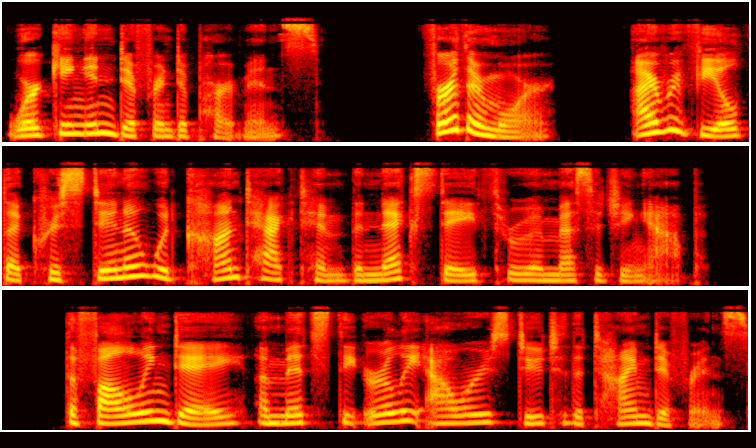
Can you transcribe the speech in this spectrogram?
working in different departments. Furthermore, I revealed that Christina would contact him the next day through a messaging app. The following day, amidst the early hours due to the time difference,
